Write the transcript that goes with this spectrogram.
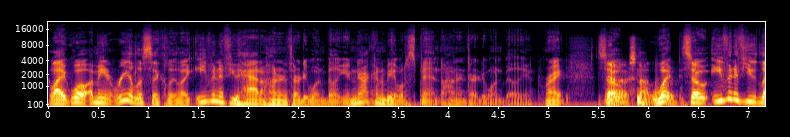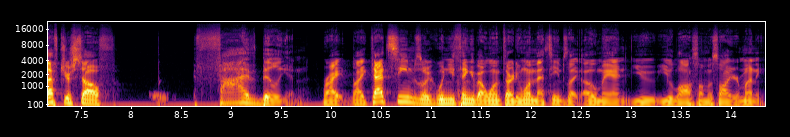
like, well, I mean, realistically, like, even if you had 131 billion, you're not going to be able to spend 131 billion, right? So, No, it's not what? liquid. So, even if you left yourself five billion, right? Like, that seems like when you think about 131, that seems like, oh man, you you lost almost all your money.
